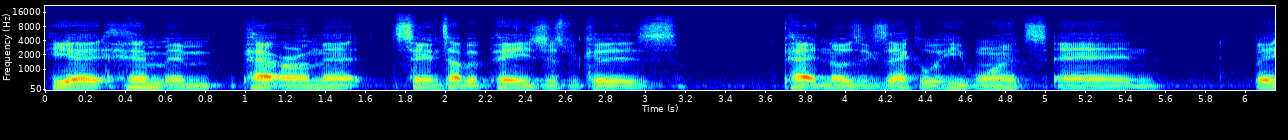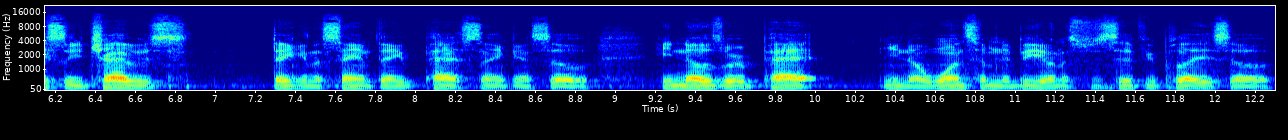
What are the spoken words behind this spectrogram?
he had him and Pat are on that same type of page just because Pat knows exactly what he wants, and basically Travis thinking the same thing Pat's thinking. So he knows where Pat, you know, wants him to be on a specific play. So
